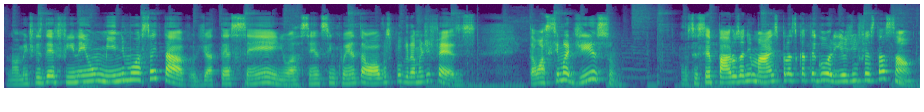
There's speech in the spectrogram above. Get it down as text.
Normalmente eles definem um mínimo aceitável, de até 100 ou a 150 ovos por grama de fezes. Então, acima disso, você separa os animais pelas categorias de infestação.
